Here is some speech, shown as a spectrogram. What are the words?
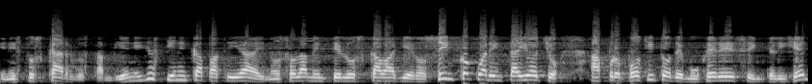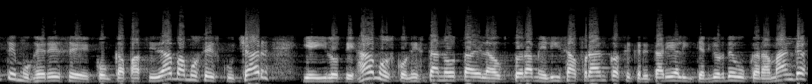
en estos cargos también ellas tienen capacidad y no solamente los caballeros. 548, a propósito de mujeres inteligentes, mujeres eh, con capacidad, vamos a escuchar y, y, los dejamos con esta nota de la doctora Melisa Franco, secretaria del Interior de Bucaramanga,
